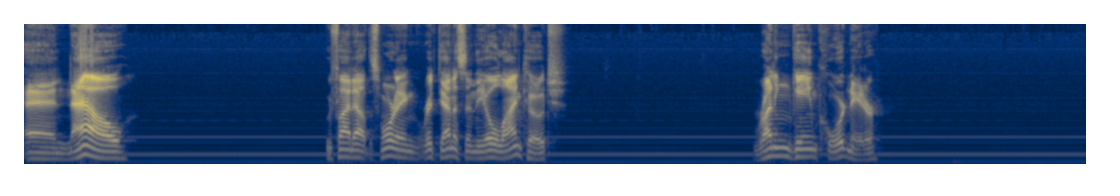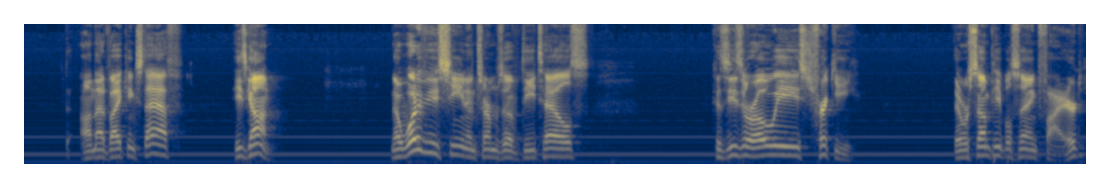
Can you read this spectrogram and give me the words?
And now we find out this morning Rick Dennison, the O line coach, running game coordinator on that Viking staff, he's gone. Now, what have you seen in terms of details? Because these are always tricky. There were some people saying fired.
